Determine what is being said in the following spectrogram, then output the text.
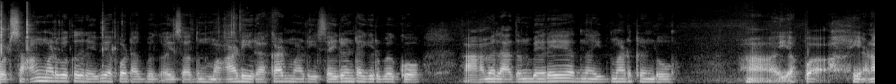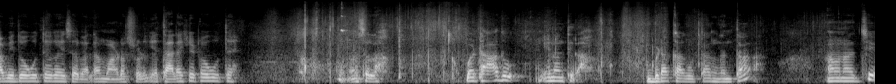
ಬಟ್ ಸಾಂಗ್ ಮಾಡಬೇಕಾದ್ರೆ ಹೆವಿ ಎಫರ್ಟ್ ಆಗಬೇಕು ಗೈಸ್ ಅದನ್ನು ಮಾಡಿ ರೆಕಾರ್ಡ್ ಮಾಡಿ ಸೈಲೆಂಟಾಗಿರಬೇಕು ಆಮೇಲೆ ಅದನ್ನು ಬೇರೆ ಅದನ್ನ ಇದು ಮಾಡ್ಕೊಂಡು ಯಪ್ಪ ಹೆಣ ಬಿದ್ದೋಗುತ್ತೆ ಗೈಸ್ ಅವೆಲ್ಲ ಮಾಡೋಷ್ಟೊಳಗೆ ತಲೆ ಕೆಟ್ಟೋಗುತ್ತೆ. ಒಂದೊಂದ್ಸಲ ಬಟ್ ಅದು ಏನಂತೀರ? ಬಿಡೋಕ್ಕಾಗುತ್ತಾ ಹಂಗಂತ? ಅವನ ಅಜ್ಜಿ,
